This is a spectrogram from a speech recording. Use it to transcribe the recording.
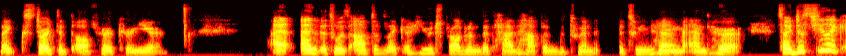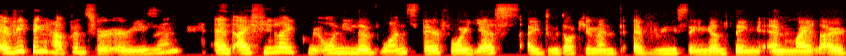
like started off her career. And it was out of like a huge problem that had happened between between him and her. So I just feel like everything happens for a reason and I feel like we only live once. Therefore, yes, I do document every single thing in my life.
